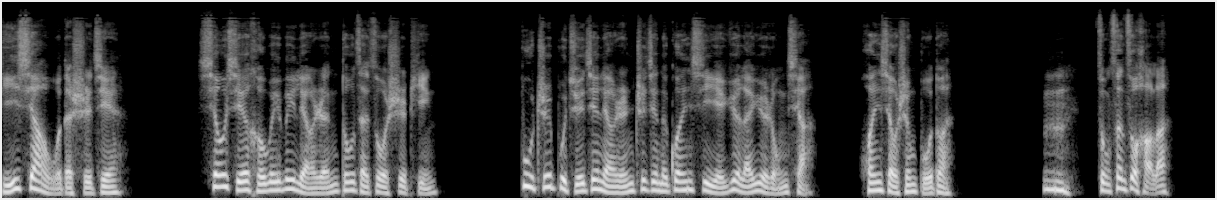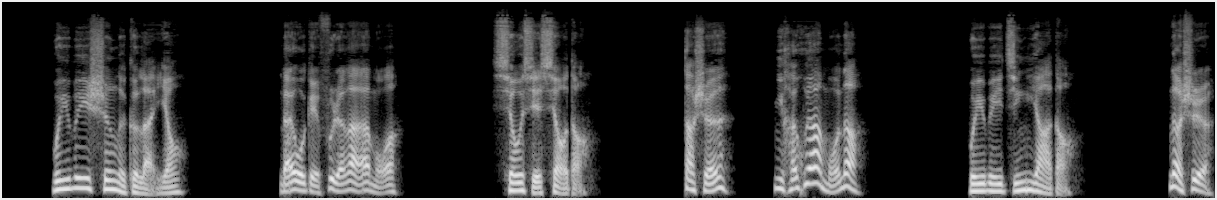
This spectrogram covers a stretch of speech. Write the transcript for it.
一下午的时间，萧协和微微两人都在做视频，不知不觉间，两人之间的关系也越来越融洽，欢笑声不断。嗯，总算做好了。微微伸了个懒腰，来，我给夫人按按摩。萧协笑道：“大神，你还会按摩呢？”微微惊讶道：“那是，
